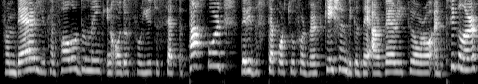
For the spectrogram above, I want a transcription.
From there, you can follow the link in order for you to set a password. There is a step or two for verification because they are very thorough and particular,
